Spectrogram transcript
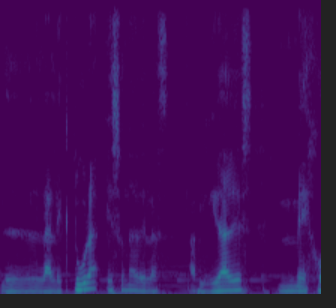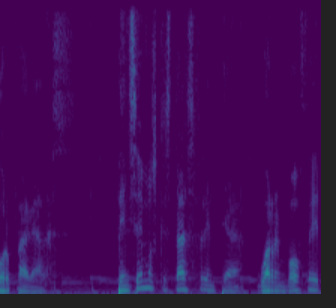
La lectura es una de las habilidades mejor pagadas. Pensemos que estás frente a Warren Buffett,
